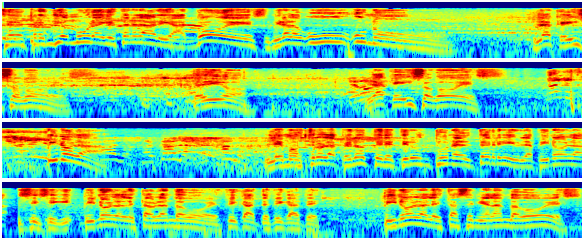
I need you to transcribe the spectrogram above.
Se desprendió Mura y está en el área. Goes. Mirá, uh, uno. Mirá que hizo Goes. Te digo. Mirá que hizo Goes. Pinola. Le mostró la pelota y le tiró un túnel terrible a Pinola. Sí, sí, Pinola le está hablando a Goes. Fíjate, fíjate. Pinola le está señalando a Goes.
